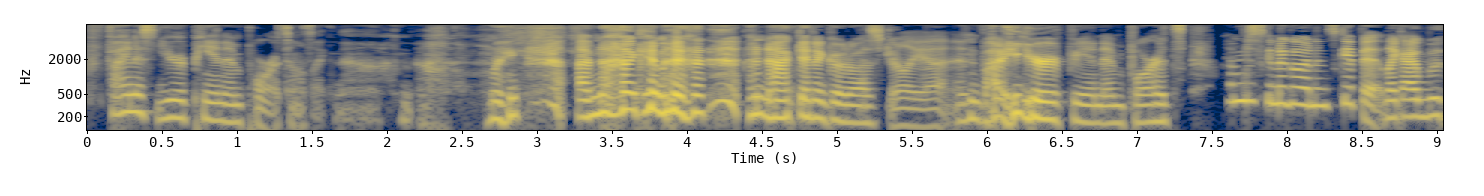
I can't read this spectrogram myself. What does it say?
finest European imports. And I was like, nah, no. Like I'm not gonna I'm not gonna go to Australia and buy European imports. I'm just gonna go ahead and skip it. Like I was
